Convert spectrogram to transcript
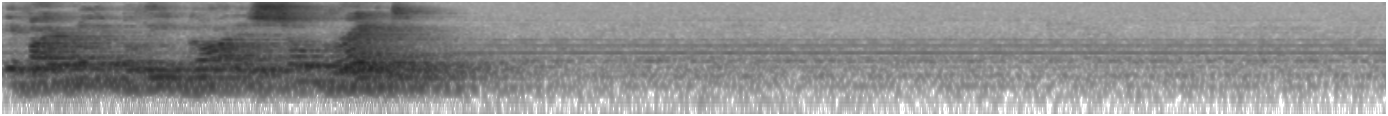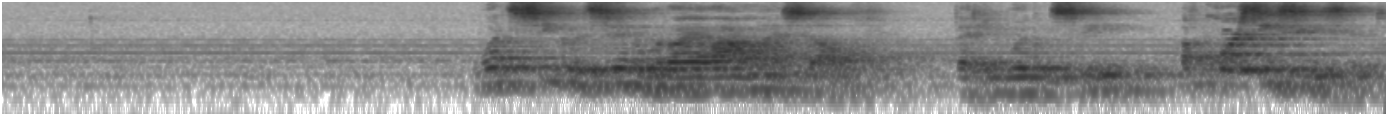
If I really believe God is so great, what secret sin would I allow myself that He wouldn't see? Of course, He sees it.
